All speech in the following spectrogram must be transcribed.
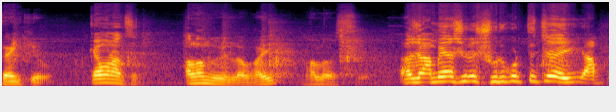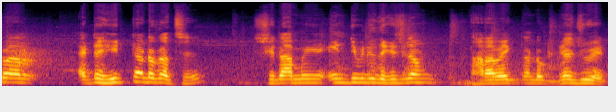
থ্যাংক ইউ কেমন আছেন? আলহামদুলিল্লাহ ভাই ভালো আছি। আজ আমি আসলে শুরু করতে চাই আপনার একটা হিট নাটক আছে। সেটা আমি এনটিভিতে দেখেছিলাম ধারাবাহিক নাটক গ্র্যাজুয়েট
